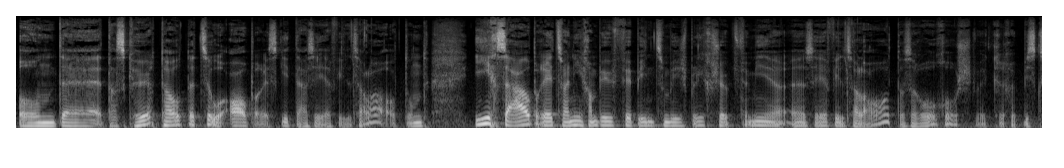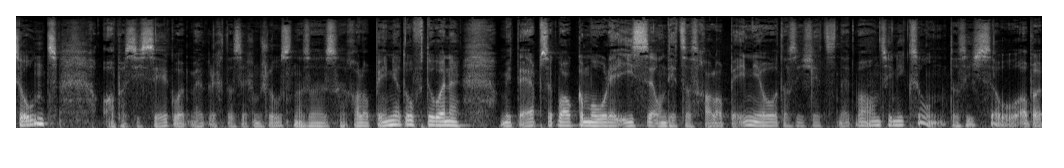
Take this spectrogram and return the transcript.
Und äh, das gehört halt dazu. Aber es gibt auch sehr viel Salat. Und ich selber, jetzt, wenn ich am Buffet bin zum Beispiel, ich schöpfe mir äh, sehr viel Salat, also Rohkost, wirklich etwas Gesundes. Aber es ist sehr gut möglich, dass ich am Schluss noch so ein Jalapeno drauf tue, mit Erbsen Guacamole esse. Und jetzt das Jalapeno, das ist jetzt nicht wahnsinnig gesund. Das ist so. Aber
